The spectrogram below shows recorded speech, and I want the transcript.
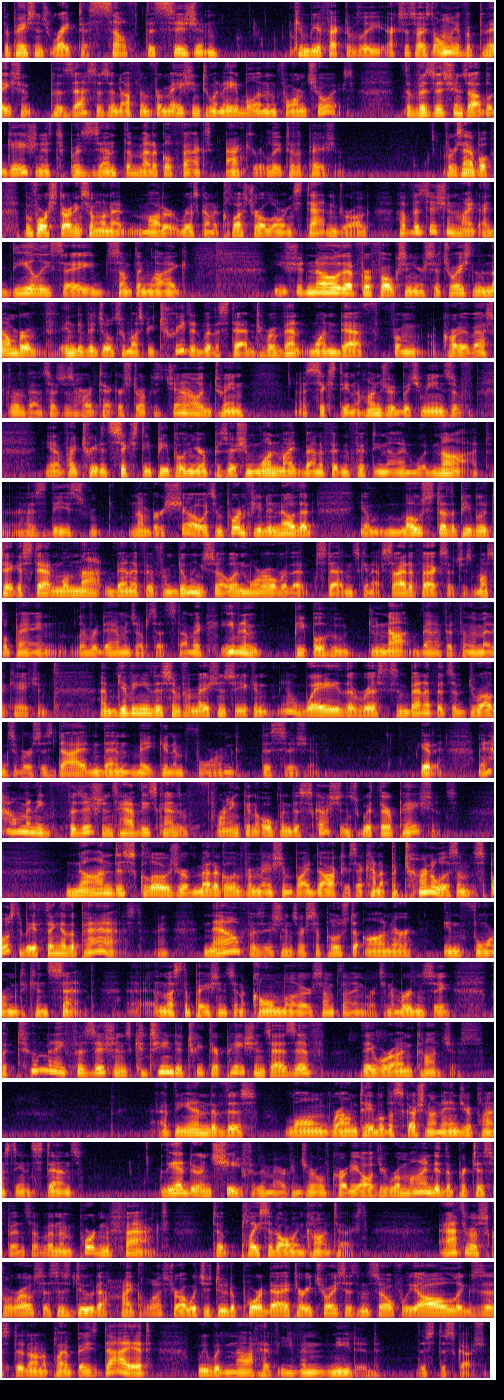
The patient's right to self-decision can be effectively exercised only if a patient possesses enough information to enable an informed choice. The physician's obligation is to present the medical facts accurately to the patient. For example, before starting someone at moderate risk on a cholesterol-lowering statin drug, a physician might ideally say something like, you should know that for folks in your situation, the number of individuals who must be treated with a statin to prevent one death from a cardiovascular event such as a heart attack or stroke is generally between Uh, 60 and 100, which means if, you know, if I treated 60 people in your position, one might benefit and 59 would not. As these numbers show, it's important for you to know that you know, most of the people who take a statin will not benefit from doing so, and moreover that statins can have side effects such as muscle pain, liver damage, upset stomach, even in people who do not benefit from the medication. I'm giving you this information so you can you know, weigh the risks and benefits of drugs versus diet, and then make an informed decision. Yet, I mean, how many physicians have these kinds of frank and open discussions with their patients? Non-disclosure of medical information by doctors, that kind of paternalism, is supposed to be a thing of the past. Right? Now physicians are supposed to honor informed consent, unless the patient's in a coma or something, or it's an emergency. But too many physicians continue to treat their patients as if they were unconscious. At the end of this long roundtable discussion on angioplasty and stents, the editor-in-chief of the American Journal of Cardiology reminded the participants of an important fact to place it all in context. Atherosclerosis is due to high cholesterol, which is due to poor dietary choices, and so if we all existed on a plant-based diet, we would not have even needed this discussion.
